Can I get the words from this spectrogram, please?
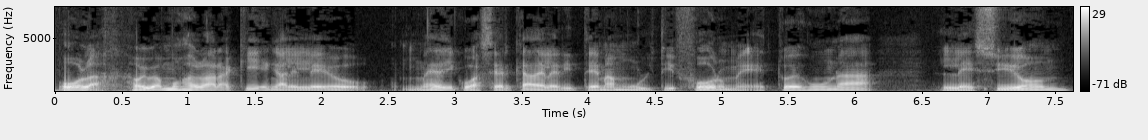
Hola, hoy vamos a hablar aquí en Galileo Médico acerca del eritema multiforme. Esto es una lesión,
